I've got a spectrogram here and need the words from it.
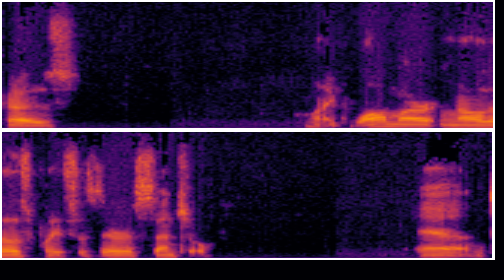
Because, like Walmart and all those places, they're essential. And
